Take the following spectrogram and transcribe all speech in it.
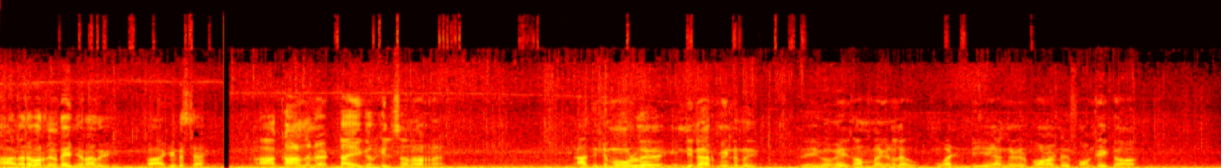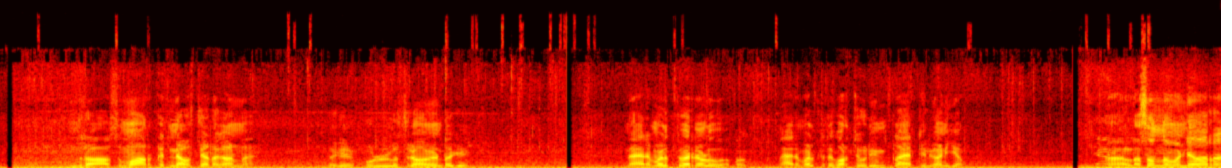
ആളൊരു പറഞ്ഞു ഡേഞ്ചർ അത്. ബാക്കിയുണ്ട് സ്റ്റേ. ആ കാണുന്നുണ്ട്. ടൈഗർ ഹിൽസ് എന്ന് പറഞ്ഞ. അതിന്റെ മുകളിൽ ഇന്ത്യൻ ആർമി ഉണ്ടെന്ന്. ദൈവമേ സമ്മതിക്കണല്ലോ? വണ്ടി അങ്ങനെ പോണണ്ട് ഫോൺ ഷെയ്ക്കണ ഇന്ദ്രാസ് മാർക്കറ്റിന്റെ അവസ്ഥയാട്ടാ കാണണേ ഇതൊക്കെ ഫുള്ള് സ്ലോ ഉണ്ടൊക്കെ നേരം വെളുത്ത് വരണുള്ളൂ. അപ്പൊ നേരം വെളുത്തിട്ട് കുറച്ചുകൂടി ക്ലാരിറ്റിയിൽ കാണിക്കാം. ആളുടെ സ്വന്തം വണ്ടിയാ പറഞ്ഞ.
